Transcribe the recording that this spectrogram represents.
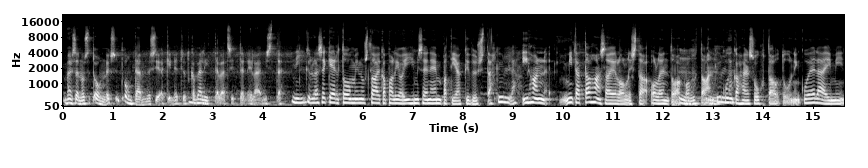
mä sanoisin, että onneksi nyt on tämmöisiäkin, että jotka välittävät sitten eläimistä. Niin, Kyllä se kertoo minusta aika paljon ihmisen empatiakyvystä. Kyllä. Ihan mitä tahansa elollista olentoa mm, kohtaan, kyllä. kuinka hän suhtautuu niin kuin eläimiin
